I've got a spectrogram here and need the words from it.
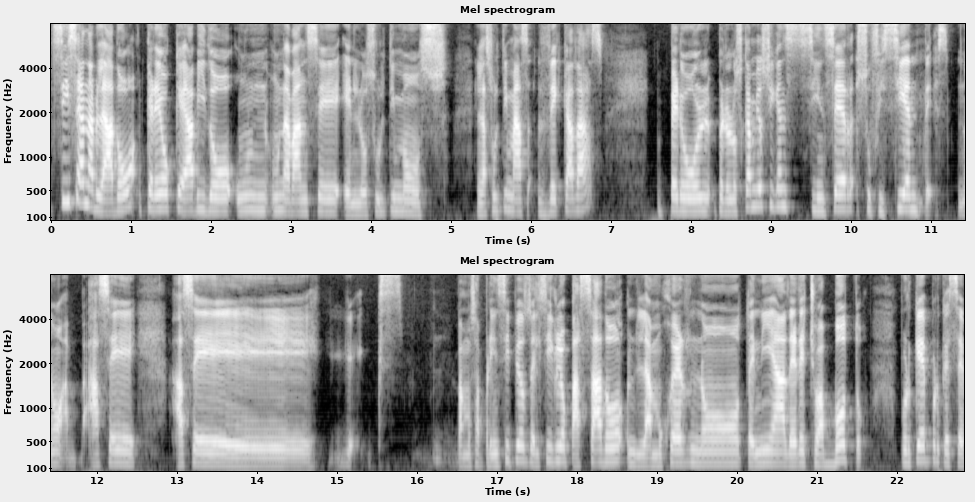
sí se han hablado. Creo que ha habido un, avance en los últimos, en las últimas décadas. Pero, pero, los cambios siguen sin ser suficientes, ¿no? Hace, hace vamos, a principios del siglo pasado, la mujer no tenía derecho a voto. ¿Por qué? Porque se,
